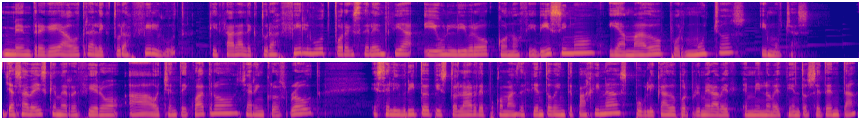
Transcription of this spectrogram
me entregué a otra lectura feel good, quizá la lectura feel good por excelencia y un libro conocidísimo y amado por muchos y muchas. Ya sabéis que me refiero a 84, Sharing Cross Road, ese librito epistolar de poco más de 120 páginas, publicado por primera vez en 1970,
